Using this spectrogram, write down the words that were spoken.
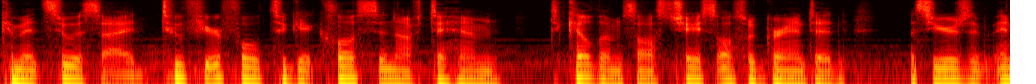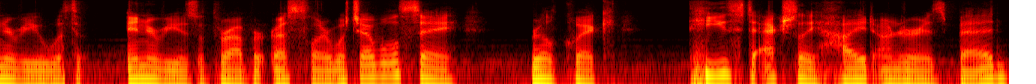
commit suicide. Too fearful to get close enough to him to kill themselves, Chase also granted a series of interview with interviews with Robert Ressler, which I will say real quick, he used to actually hide under his bed,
